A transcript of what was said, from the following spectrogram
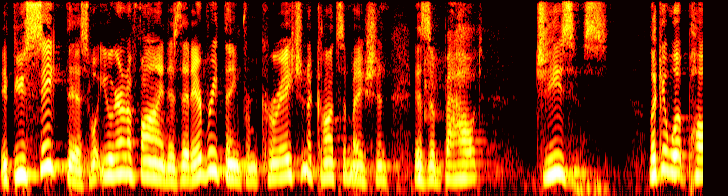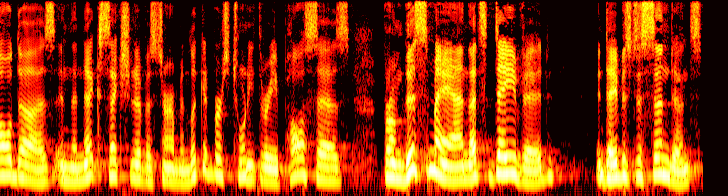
If you seek this, what you're going to find is that everything from creation to consummation is about Jesus. Look at what Paul does in the next section of his sermon. Look at verse 23. Paul says, From this man, that's David and David's descendants,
